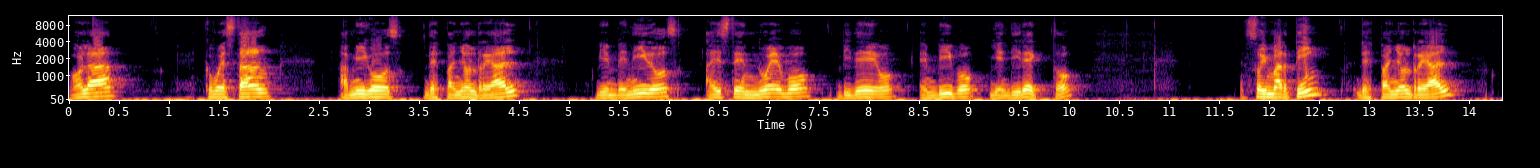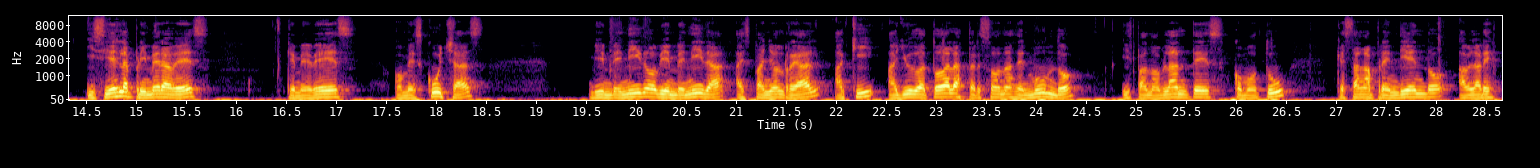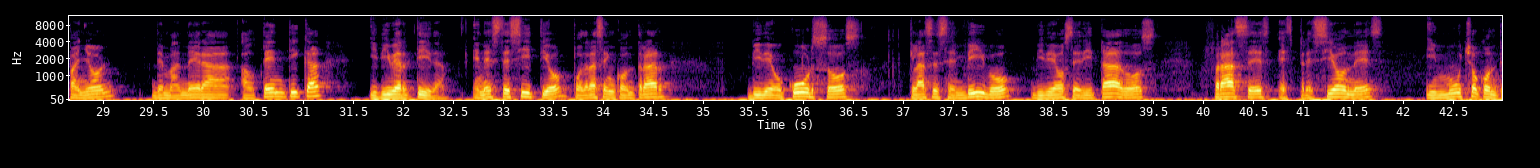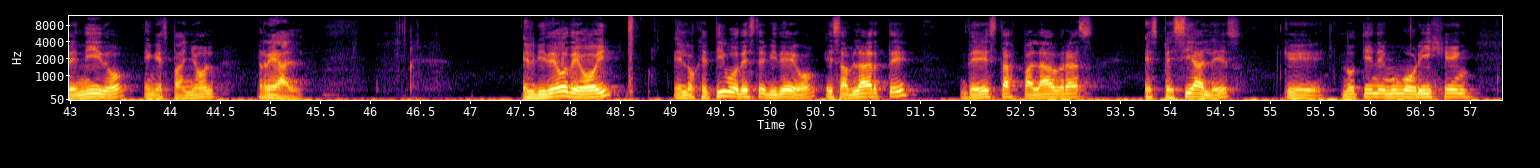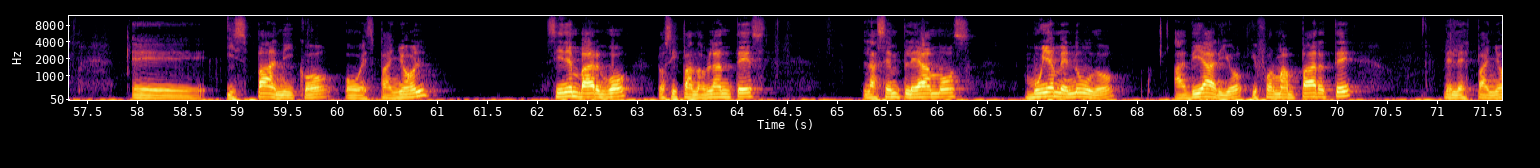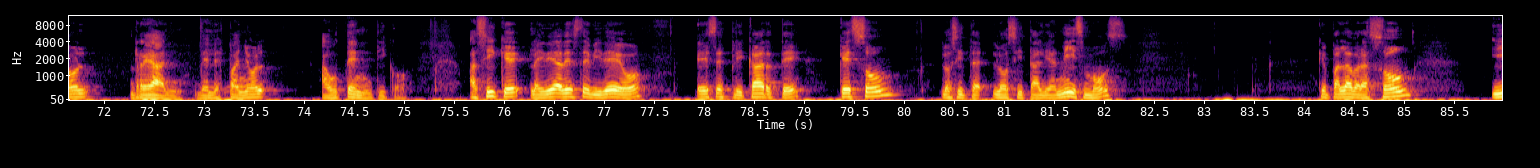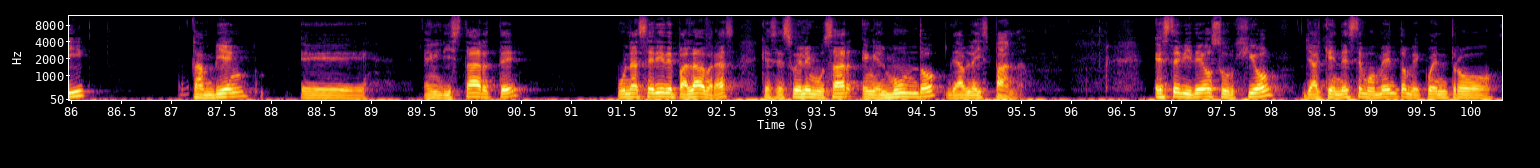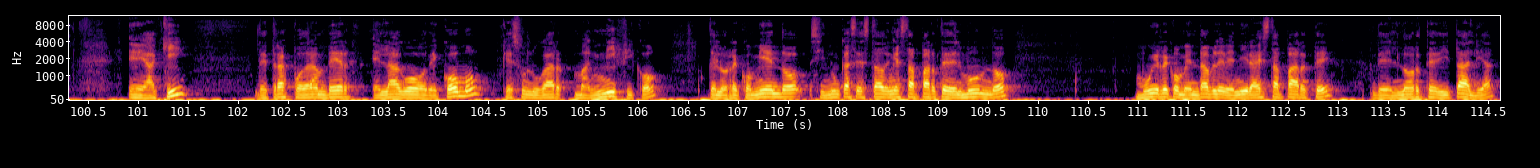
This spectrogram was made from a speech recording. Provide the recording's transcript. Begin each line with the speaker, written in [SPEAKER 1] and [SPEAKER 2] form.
[SPEAKER 1] Hola, ¿cómo están amigos de Español Real? Bienvenidos a este nuevo video en vivo y en directo. Soy Martín de Español Real y si es la primera vez que me ves o me escuchas, bienvenido o bienvenida a Español Real. Aquí ayudo a todas las personas del mundo, hispanohablantes como tú, que están aprendiendo a hablar español de manera auténtica y divertida. En este sitio podrás encontrar videocursos, clases en vivo, videos editados, frases, expresiones y mucho contenido en español real. El video de hoy, el objetivo de este video es hablarte de estas palabras especiales que no tienen un origen eh, hispánico o español. Sin embargo, los hispanohablantes las empleamos muy a menudo, a diario, y forman parte del español real, del español auténtico. Así que la idea de este video es explicarte qué son los, los italianismos, qué palabras son y también eh, enlistarte una serie de palabras que se suelen usar en el mundo de habla hispana. Este video surgió ya que en este momento me encuentro eh, aquí. Detrás podrán ver el lago de Como, que es un lugar magnífico. Te lo recomiendo si nunca has estado en esta parte del mundo. Muy recomendable venir a esta parte del norte de Italia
